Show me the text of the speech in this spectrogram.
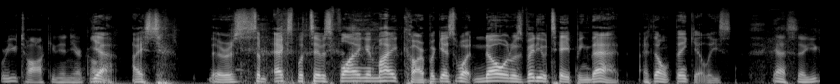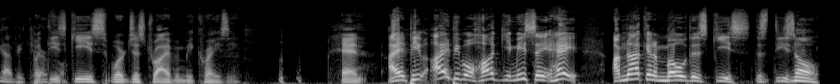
Were you talking in your car? Yeah, I. there was some expletives flying in my car, but guess what? No one was videotaping that. I don't think, at least. Yeah. So you got to be careful. But these geese were just driving me crazy. and I had people, I had people honking at me saying, "Hey, I'm not going to mow this geese, this, these No.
